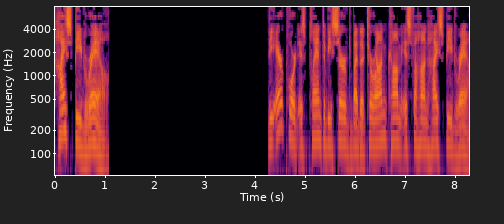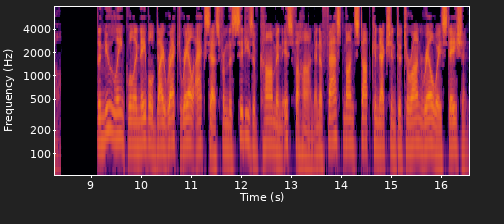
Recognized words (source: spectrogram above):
High-speed rail The airport is planned to be served by the Tehran-Qom-Isfahan high-speed rail. The new link will enable direct rail access from the cities of Qom and Isfahan and a fast non-stop connection to Tehran railway station.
